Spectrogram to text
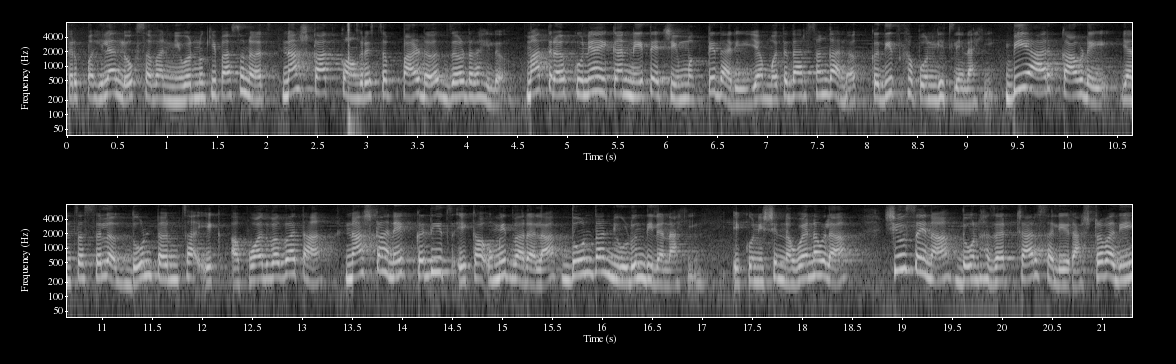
तर पहिल्या लोकसभा निवडणुकीपासूनच नाशकात काँग्रेसचं पारडं जड राहिलं. मात्र कुण्या एका नेत्याची मक्तेदारी या मतदारसंघानं कधीच खपवून घेतली नाही. बी आर कावडे यांचा सलग दोन टर्मचा एक अपवाद वगळता नाशकाने कधीच एका उमेदवाराला दोनदा निवडून दिलं नाही. एकोणीसशे नव्याण्णवला शिवसेना दोन हजार चार साली राष्ट्रवादी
